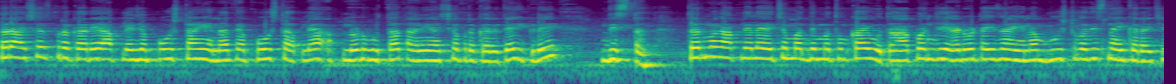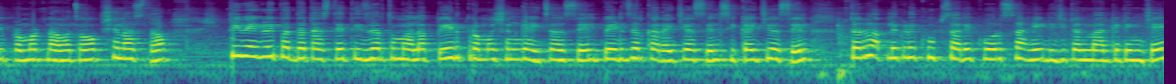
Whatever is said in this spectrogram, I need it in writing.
तर अशाच प्रकारे आपल्या ज्या पोस्ट आहे ना त्या पोस्ट आपल्या अपलोड होतात आणि अशा प्रकारे त्या इकडे दिसतात. तर मग आपल्याला याच्या माध्यमातून काय होतं आपण जे ॲडव्हर्टाईज आहे ना बूस्टवरीच नाही करायची प्रमोट नावाचं ऑप्शन असतं. ती वेगळी पद्धत असते. ती जर तुम्हाला पेड प्रमोशन घ्यायचं असेल पेड जर करायची असेल शिकायची असेल तर आपल्याकडे खूप सारे कोर्स आहे डिजिटल मार्केटिंगचे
